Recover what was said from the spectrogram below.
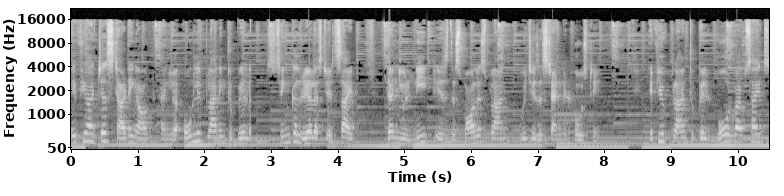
if you are just starting out and you are only planning to build a single real estate site, then you'll need is the smallest plan which is a standard hosting. If you plan to build more websites,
